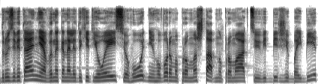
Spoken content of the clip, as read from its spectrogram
Друзі, вітання! Ви на каналі Дохід.ua. Сьогодні говоримо про масштабну промоакцію від біржі Bybit,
